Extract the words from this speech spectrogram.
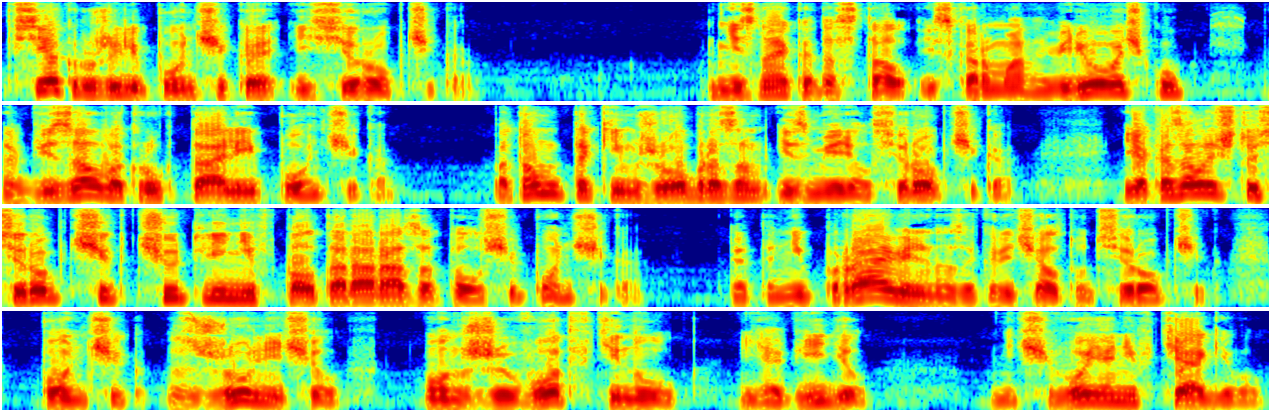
Все окружили Пончика и Сиропчика. Незнайка достал из кармана веревочку, обвязал вокруг талии Пончика. Потом таким же образом измерил Сиропчика — и оказалось, что сиропчик чуть ли не в полтора раза толще пончика. «Это неправильно!» — закричал тут сиропчик. Пончик сжульничал, он живот втянул, я видел. «Ничего я не втягивал»,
